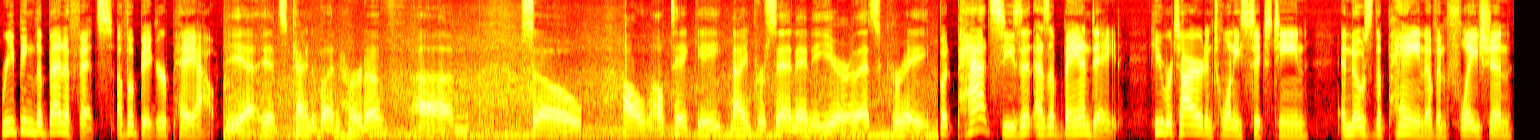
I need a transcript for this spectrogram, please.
reaping the benefits of a bigger payout. Yeah, it's kind of unheard of. Um, so I'll, I'll take 8 9% any year. That's great. But Pat sees it as a band aid. He retired in 2016 and knows the pain of inflation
